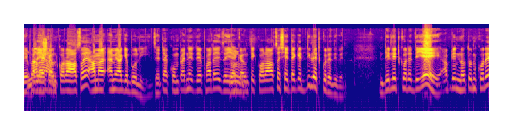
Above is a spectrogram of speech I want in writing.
রেফারে অ্যাকাউন্ট করা আছে আমার আমি আগে বলি যেটা কোম্পানির রেফারে যে অ্যাকাউন্টটি করা আছে সেটাকে ডিলিট করে দিবেন। ডিলিট করে দিয়ে আপনি নতুন করে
